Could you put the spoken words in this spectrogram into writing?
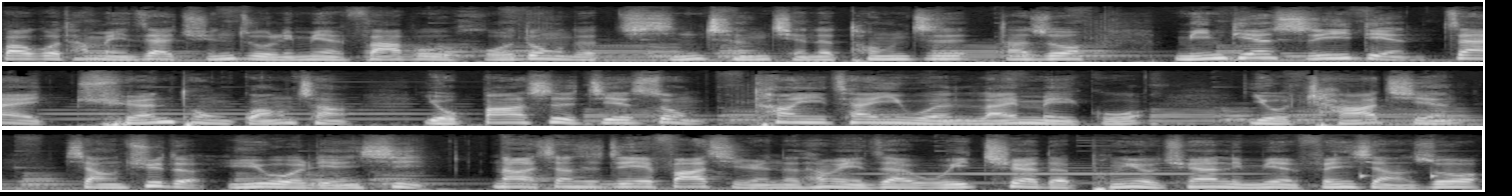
包括他们也在群组里面发布活动的行程前的通知。他说明天十一点在传统广场有巴士接送抗议蔡英文来美国，有茶钱，想去的与我联系。那像是这些发起人呢，他们也在 WeChat 的朋友圈里面分享，说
